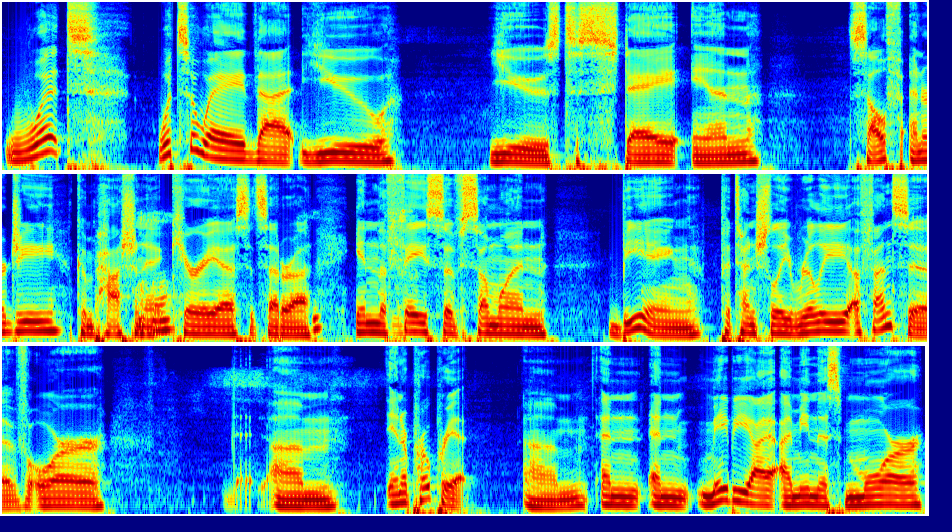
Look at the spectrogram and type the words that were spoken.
What what's a way that you use to stay in self energy, compassionate, curious, etc., in the face of someone being potentially really offensive or um, inappropriate? Um, and and maybe I, I mean this more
